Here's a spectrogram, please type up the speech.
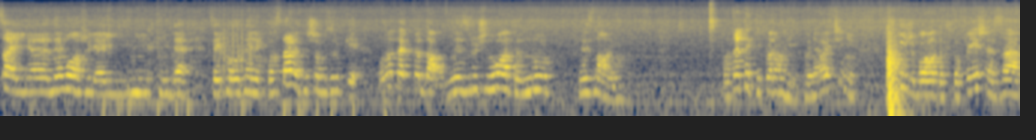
цей, е, не можу я її ніг ніде цей холодильник поставити, щоб з руки. Воно так то да, незручнувато, ну не знаю. Оце такі пироги, поняли чи ні? Дуже багато хто пише за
